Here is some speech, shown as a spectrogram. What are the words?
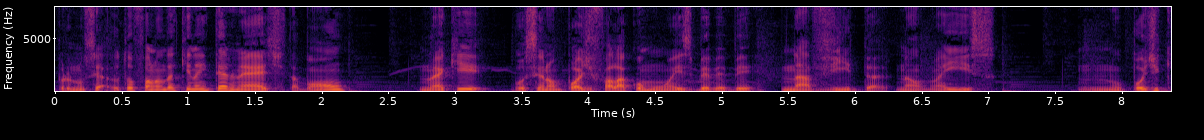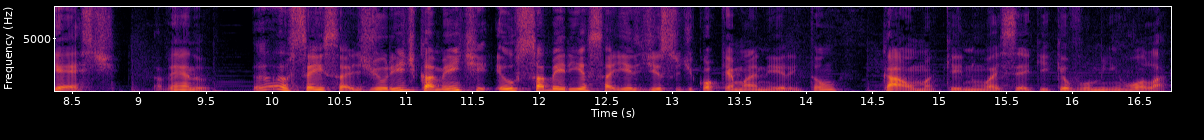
pronunciar. Eu tô falando aqui na internet, tá bom? Não é que você não pode falar como um ex-BBB na vida. Não, não é isso. No podcast, tá vendo? Eu sei sair. Juridicamente, eu saberia sair disso de qualquer maneira. Então, calma, que não vai ser aqui que eu vou me enrolar.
